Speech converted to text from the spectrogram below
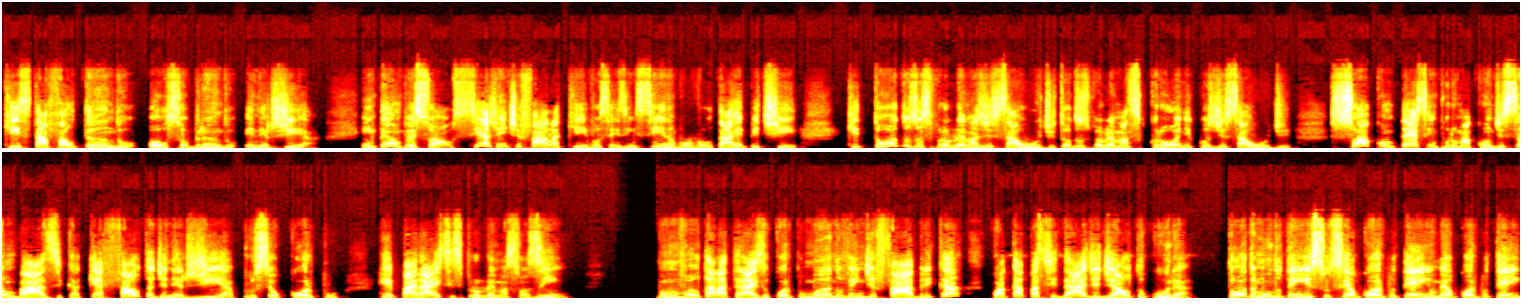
que está faltando ou sobrando energia. Então, pessoal, se a gente fala aqui, vocês ensinam, vou voltar a repetir, que todos os problemas de saúde, todos os problemas crônicos de saúde, só acontecem por uma condição básica, que é falta de energia para o seu corpo reparar esses problemas sozinho? Vamos voltar lá atrás. O corpo humano vem de fábrica com a capacidade de autocura. Todo mundo tem isso. Seu corpo tem, o meu corpo tem,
